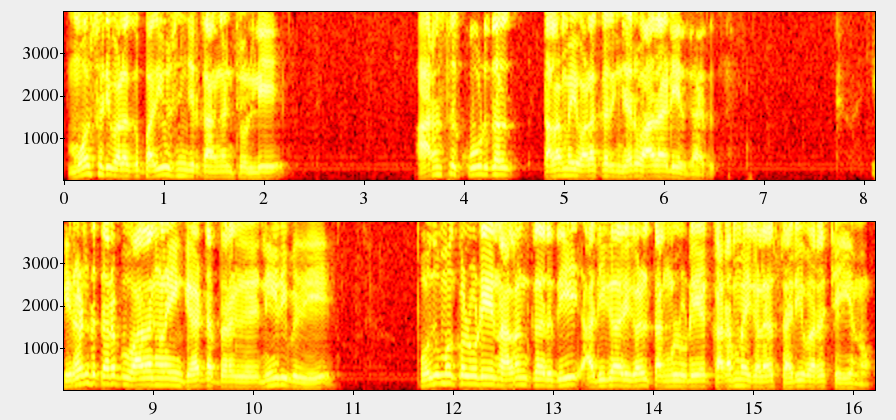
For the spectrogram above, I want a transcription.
மோசடி வழக்கு பதிவு செஞ்சுருக்காங்கன்னு சொல்லி அரசு கூடுதல் தலைமை வழக்கறிஞர் வாதாடி இருக்கார். இரண்டு தரப்பு வாதங்களையும் கேட்ட பிறகு நீதிபதி பொதுமக்களுடைய நலன் கருதி அதிகாரிகள் தங்களுடைய கடமைகளை சரிவர செய்யணும்.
